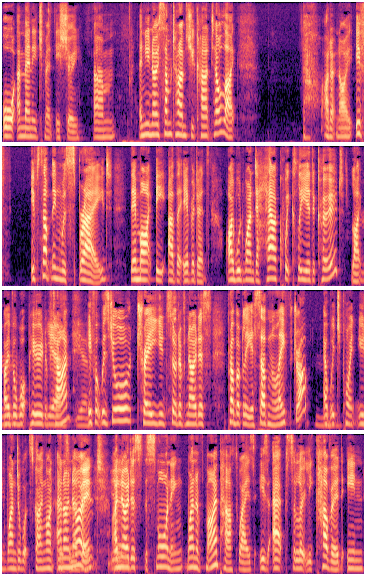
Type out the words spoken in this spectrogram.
or a management issue. Um, and you know, sometimes you can't tell, like, I don't know, if if something was sprayed, there might be other evidence. I would wonder how quickly it occurred, like over what period of Mm. Yeah, time. yeah. If it was your tree, you'd sort of notice probably a sudden leaf drop, at which point you'd wonder what's going on. And I Mm. know, event, I noticed this morning one of my pathways is absolutely covered in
